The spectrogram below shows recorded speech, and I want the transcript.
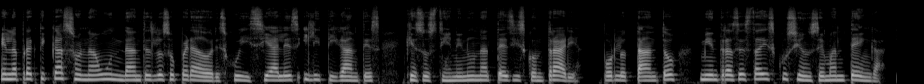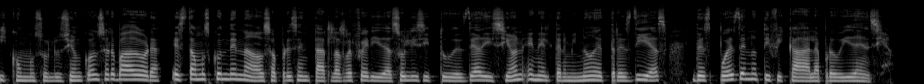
en la práctica son abundantes los operadores judiciales y litigantes que sostienen una tesis contraria, por lo tanto, mientras esta discusión se mantenga y como solución conservadora, estamos condenados a presentar las referidas solicitudes de adición en el término de tres días después de notificada la providencia.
